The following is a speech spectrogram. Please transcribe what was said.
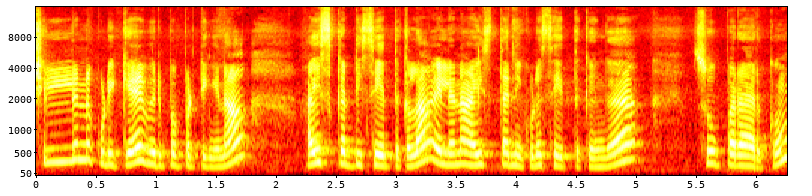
சில்லுன்னு குடிக்க விருப்பப்பட்டிங்கன்னா ஐஸ் கட்டி சேர்த்துக்கலாம் இல்லைன்னா ஐஸ் தண்ணி கூட சேர்த்துக்கோங்க. சூப்பராக இருக்கும்.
